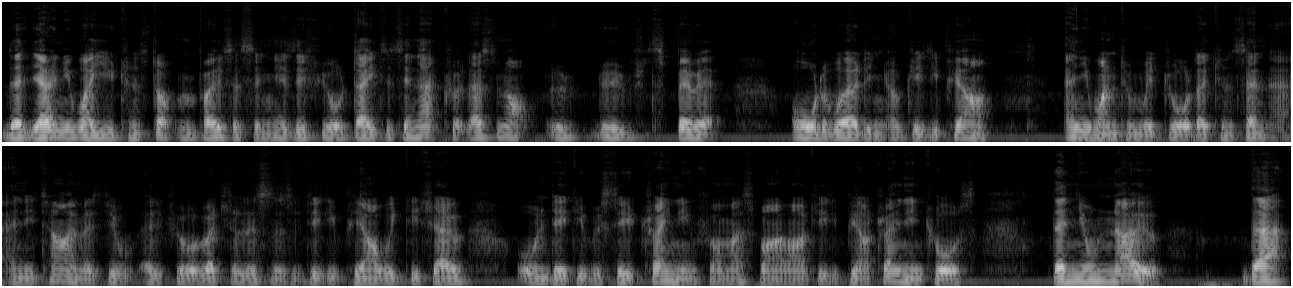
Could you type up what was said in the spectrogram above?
that the only way you can stop them processing is if your data is inaccurate. That's not the spirit or the wording of GDPR. Anyone can withdraw their consent at any time. As you, if you're a regular listener to GDPR Weekly Show, or indeed you receive training from us via our GDPR training course, then you'll know that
